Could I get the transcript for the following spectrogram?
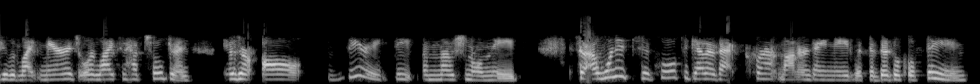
who would like marriage or like to have children. Those are all very deep emotional needs. So I wanted to pull together that current modern day need with the biblical theme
